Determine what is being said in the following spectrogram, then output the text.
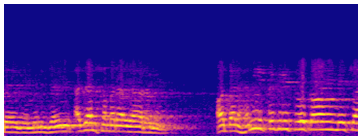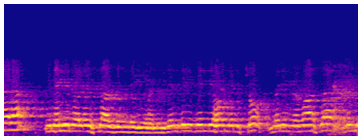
دے گی من زمین عجب سمرہ یا رہے اور در ہمیں فکری تو کام بیچارہ یہ نہیں رول انسان زندگی ہے زندگی زندگی ہو من چوک من نماسا من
